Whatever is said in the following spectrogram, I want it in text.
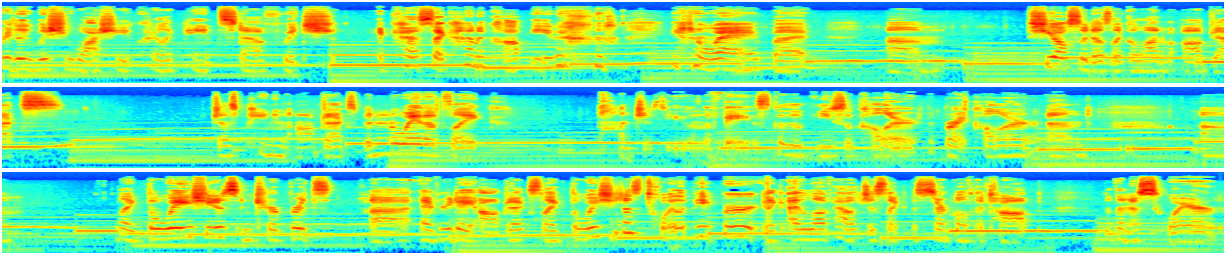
really wishy-washy acrylic paint stuff, which I guess I kind of copied in a way, but um, she also does like a lot of objects, just painting objects, but in a way that's like punches you in the face because of the use of color, the bright color, and um, like the way she just interprets uh, everyday objects, like the way she does toilet paper. Like I love how it's just like a circle at the top, but then a square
